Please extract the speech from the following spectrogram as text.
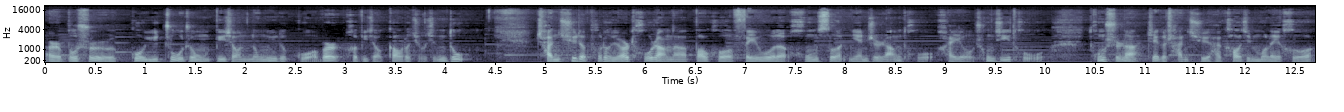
而不是过于注重比较浓郁的果味和比较高的酒精度。产区的葡萄园土壤呢，包括肥沃的红色粘质壤土，还有冲积土。同时呢，这个产区还靠近莫雷河。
